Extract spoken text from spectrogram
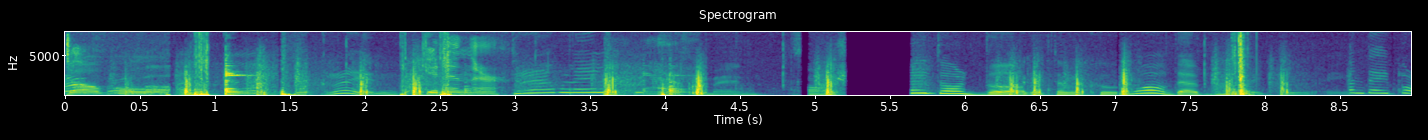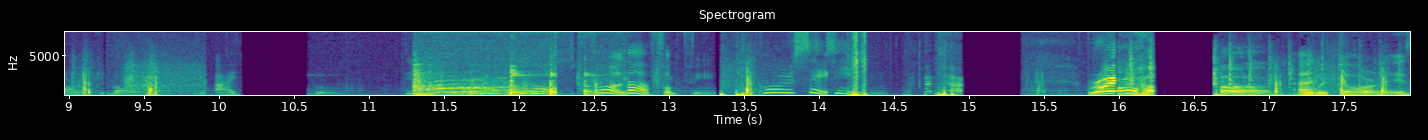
Double. And begrinned Get in there. trembling. Yeah. Man, damage. They door the them cool. Wall the and they bark ball. I go. Full off of me. Course 18. Right. Oh, And with Doris grin.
